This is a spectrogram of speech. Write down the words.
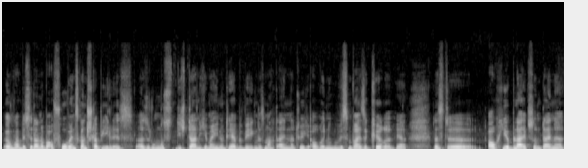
Irgendwann bist du dann aber auch froh, wenn es ganz stabil ist. Also du musst dich da nicht immer hin und her bewegen. Das macht einen natürlich auch in einer gewissen Weise kirre, ja, dass du auch hier bleibst und deine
